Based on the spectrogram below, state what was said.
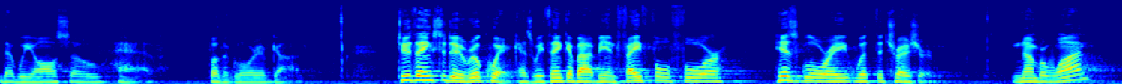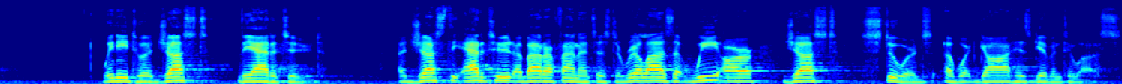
that we also have for the glory of God? Two things to do, real quick, as we think about being faithful for His glory with the treasure. Number one, we need to adjust the attitude. Adjust the attitude about our finances to realize that we are just stewards of what God has given to us.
